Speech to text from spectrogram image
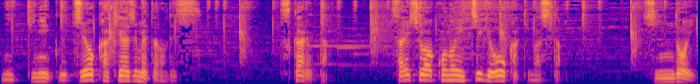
日記に愚痴を書き始めたのです。疲れた。最初はこの1行を書きました。しんどい。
